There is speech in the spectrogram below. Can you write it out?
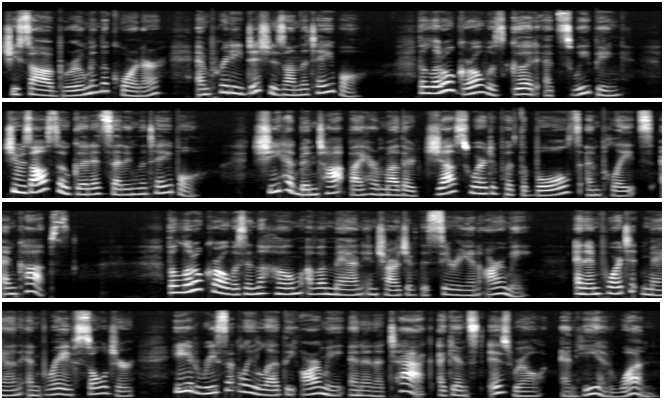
She saw a broom in the corner and pretty dishes on the table. The little girl was good at sweeping. She was also good at setting the table. She had been taught by her mother just where to put the bowls and plates and cups. The little girl was in the home of a man in charge of the Syrian army. An important man and brave soldier, he had recently led the army in an attack against Israel, and he had won.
